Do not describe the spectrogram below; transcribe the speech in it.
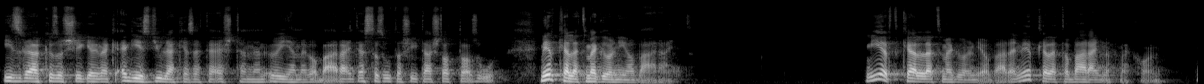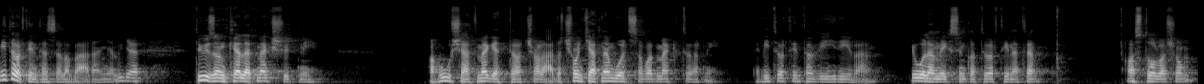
Izrael közösségének egész gyülekezete estennen ölje meg a bárányt. Ezt az utasítást adta az Úr. Miért kellett megölni a bárányt? Miért kellett megölni a bárányt? Miért kellett a báránynak meghalni? Mi történt ezzel a bárányjal? Ugye tűzön kellett megsütni. A húsát megette a család, a csontját nem volt szabad megtörni. De mi történt a vérével? Jól emlékszünk a történetre. Azt olvasom,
